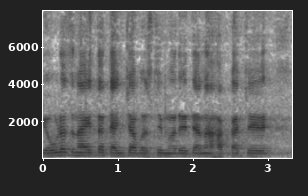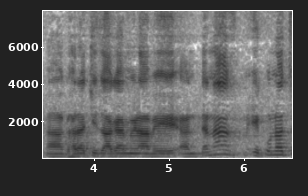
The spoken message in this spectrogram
एवढंच नाही तर त्यांच्या वस्तीमध्ये त्यांना हक्काचे घराची जागा मिळावे. आणि त्यांना एकूणच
